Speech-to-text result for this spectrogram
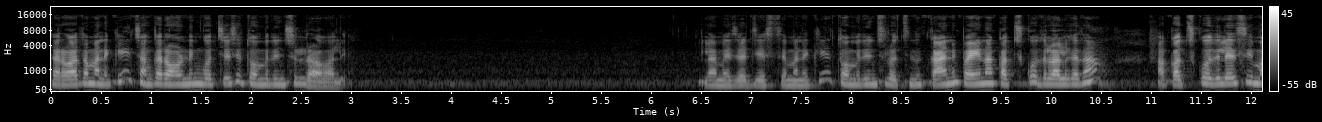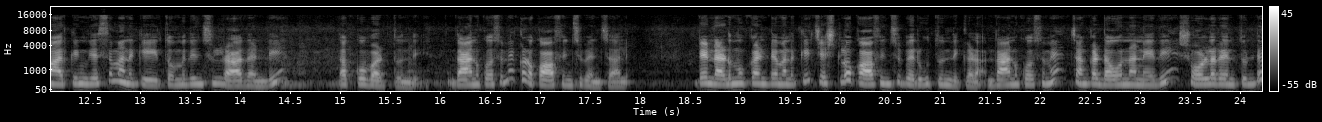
తర్వాత మనకి చంక రౌండింగ్ వచ్చేసి తొమ్మిది ఇంచులు రావాలి. ఇలా మెజర్ చేస్తే మనకి తొమ్మిది ఇంచులు వచ్చింది. కానీ పైన ఖర్చు కుదలాలి కదా. ఆ ఖర్చు వదిలేసి మార్కింగ్ చేస్తే మనకి తొమ్మిది ఇంచులు రాదండి. తక్కువ పడుతుంది. దానికోసం ఇక్కడ ఒక హాఫ్ ఇంచు పెంచాలి. అంటే నడుము కంటే మనకి చెస్ట్లో ఒక హాఫ్ ఇంచు పెరుగుతుంది ఇక్కడ. దానికోసమే చంక డౌన్ అనేది షోల్డర్ ఎంత ఉంటే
